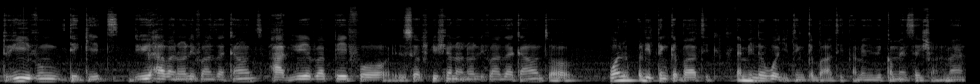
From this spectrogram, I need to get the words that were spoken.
Do you even dig it? Do you have an OnlyFans account? Have you ever paid for a subscription on OnlyFans account? Or what, what do you think about it? Let me know what you think about it. I mean, in the comment section, man.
